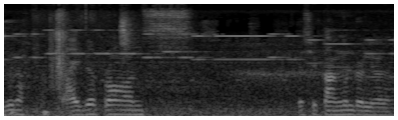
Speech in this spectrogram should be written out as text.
हे बघा टायगर प्रॉन्स कसे टांगून राहिले बघा.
